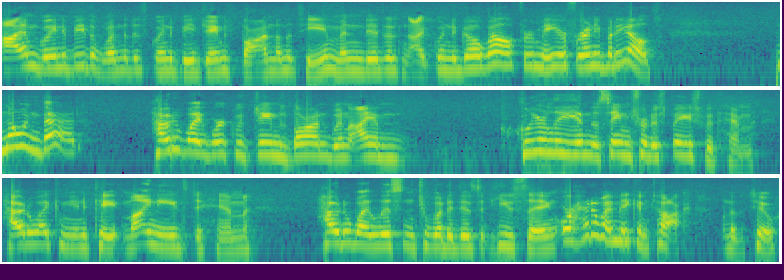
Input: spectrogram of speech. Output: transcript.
I'm going to be the one that is going to be James Bond on the team, and it is not going to go well for me or for anybody else. Knowing that, how do I work with James Bond when I am clearly in the same sort of space with him? How do I communicate my needs to him? How do I listen to what it is that he's saying? Or how do I make him talk? One of the two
